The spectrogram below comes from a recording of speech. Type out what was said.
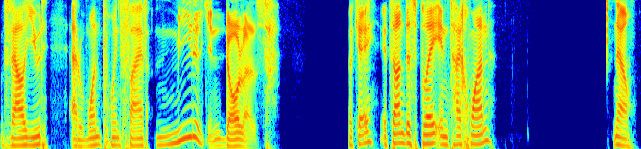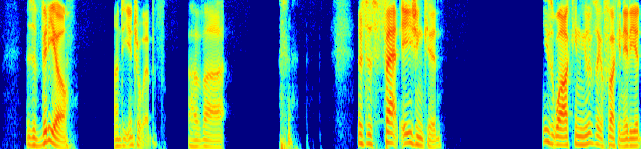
valued at one point five million dollars. Okay, it's on display in Taiwan. Now, there's a video on the interwebs of uh, there's this fat Asian kid. He's walking. He looks like a fucking idiot.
